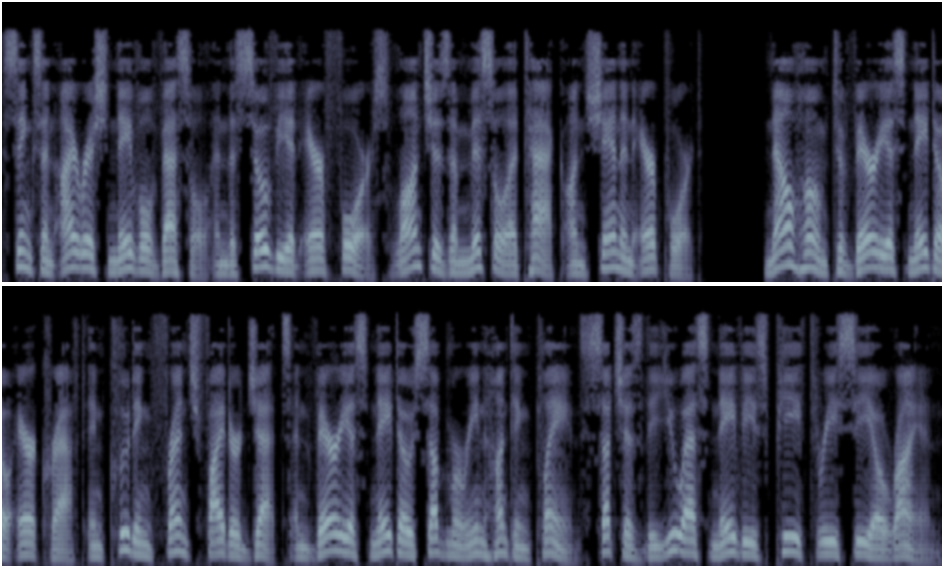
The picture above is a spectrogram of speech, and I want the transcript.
sinks an Irish naval vessel and the Soviet Air Force launches a missile attack on Shannon Airport, now home to various NATO aircraft including French fighter jets and various NATO submarine hunting planes such as the U.S. Navy's P-3C Orion.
